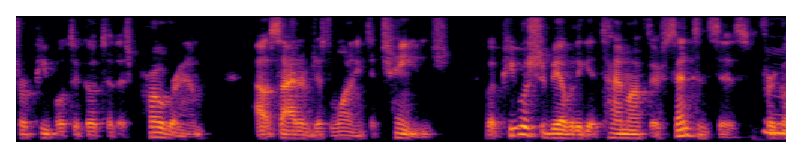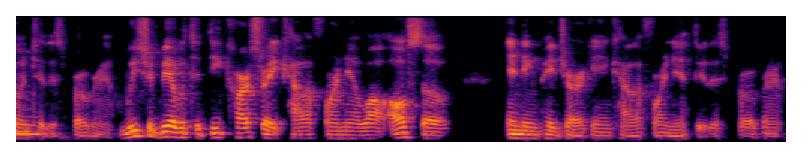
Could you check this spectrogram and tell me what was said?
for people to go to this program outside of just wanting to change. But people should be able to get time off their sentences for going Mm. to this program. We should be able to decarcerate California while also ending patriarchy in California through this program.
